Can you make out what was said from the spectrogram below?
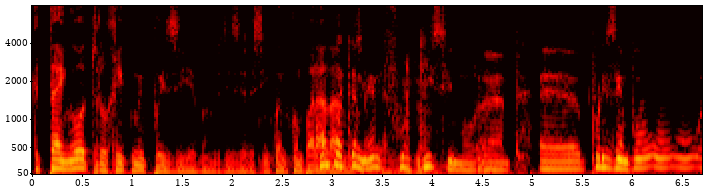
que tem outro ritmo e poesia, vamos dizer assim, quando comparado Completamente, à música. fortíssimo. Uh, uh, por exemplo, o, o,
